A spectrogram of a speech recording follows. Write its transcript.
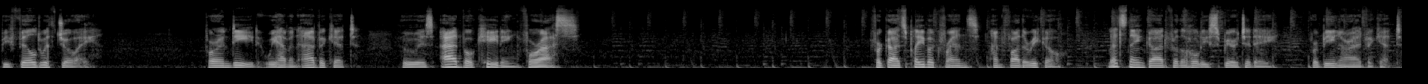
be filled with joy. For indeed, we have an advocate who is advocating for us. For God's Playbook friends, I'm Father Rico. Let's thank God for the Holy Spirit today for being our advocate.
